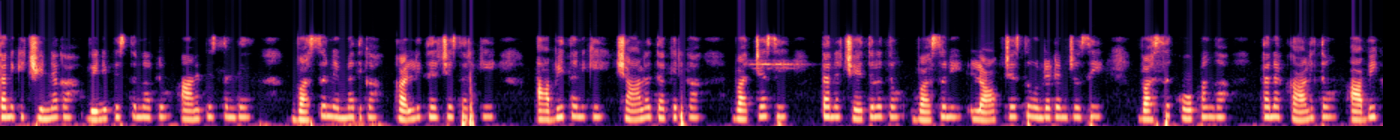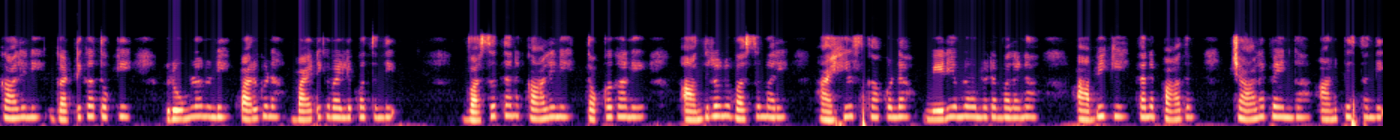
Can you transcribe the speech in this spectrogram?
తనకి చిన్నగా వినిపిస్తున్నట్టు అనిపిస్తుంటే వసు నెమ్మదిగా కళ్ళు తెరిచేసరికి అభి తనకి చాలా దగ్గరగా వచ్చేసి తన చేతులతో వసుని లాక్ చేస్తూ ఉండటం చూసి వసు కోపంగా తన కాలితో అభి కాలిని గట్టిగా తొక్కి రూమ్లో నుండి పరుగున బయటికి వెళ్ళిపోతుంది. వసు తన కాలిని తొక్కగానే అందులోని వసు మరి హై హీల్స్ కాకుండా మీడియంలో ఉండటం వలన అభికి తన పాదం చాలా పెయిన్గా అనిపిస్తుంది.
